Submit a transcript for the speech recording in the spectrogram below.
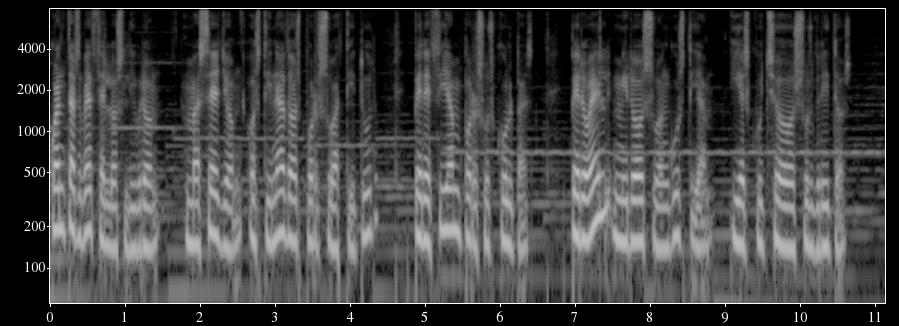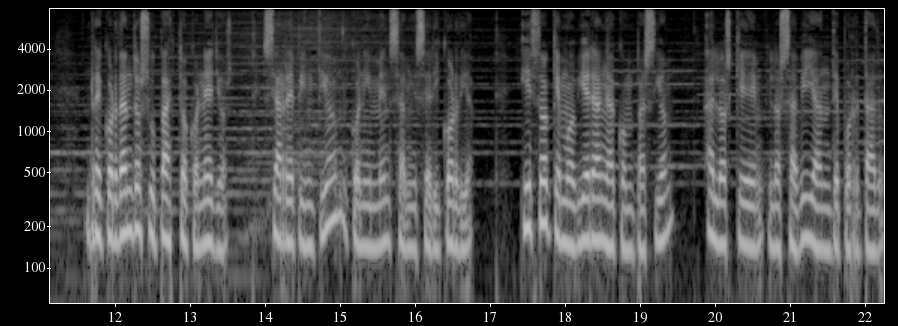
¿Cuántas veces los libró mas ellos, obstinados por su actitud, perecían por sus culpas, pero él miró su angustia y escuchó sus gritos. Recordando su pacto con ellos, se arrepintió con inmensa misericordia, hizo que movieran a compasión a los que los habían deportado.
